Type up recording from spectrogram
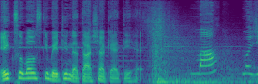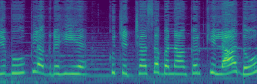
एक सुबह उसकी बेटी नताशा कहती है, माँ, मुझे भूख लग रही है। कुछ अच्छा सा बनाकर खिला दो।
